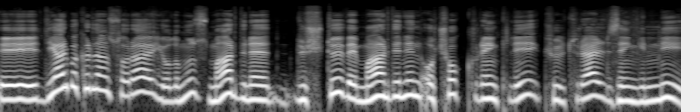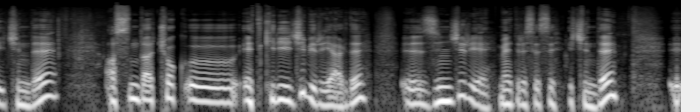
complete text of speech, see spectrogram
Ee, Diyarbakır'dan sonra yolumuz Mardin'e düştü ve Mardin'in o çok renkli kültürel zenginliği içinde aslında çok e, etkileyici bir yerde e, Zinciriye Medresesi içinde e,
